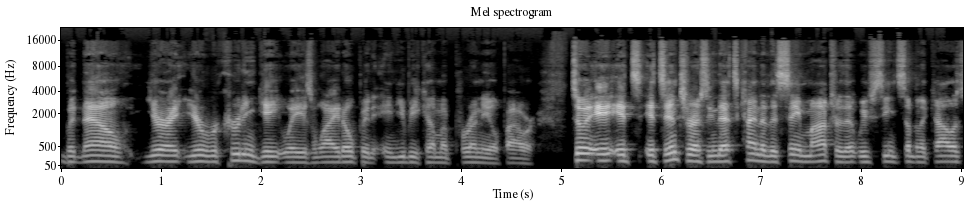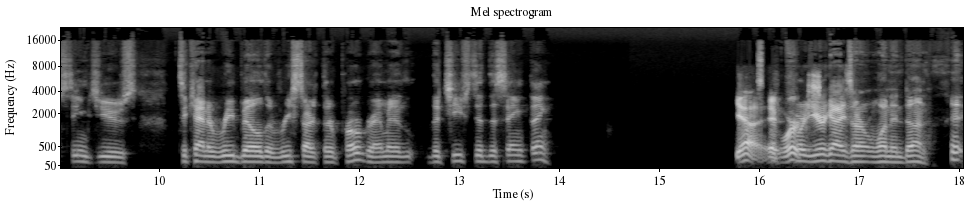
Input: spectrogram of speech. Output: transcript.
but now your your recruiting gateway is wide open and you become a perennial power so it, it's it's interesting that's kind of the same mantra that we've seen some of the college teams use to kind of rebuild and restart their program and the chiefs did the same thing Yeah, it works. your guys aren't one and done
